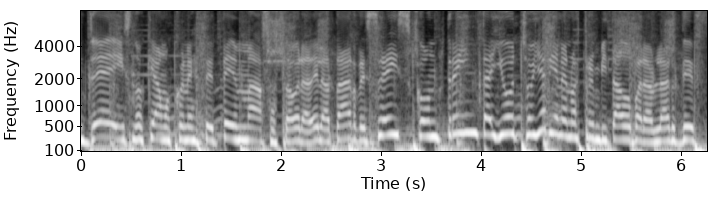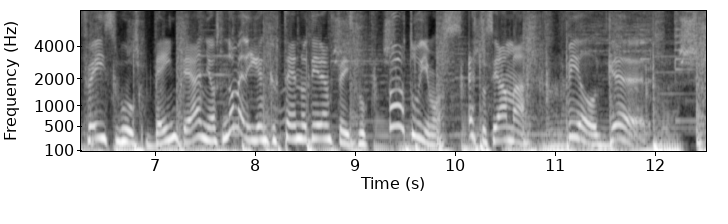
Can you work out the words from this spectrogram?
Days, nos quedamos con este tema hasta ahora de la tarde, 6 con 38. Ya viene nuestro invitado para hablar de Facebook. 20 años. No me digan que ustedes no tienen Facebook. Todos tuvimos. Esto se llama Feel Good.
